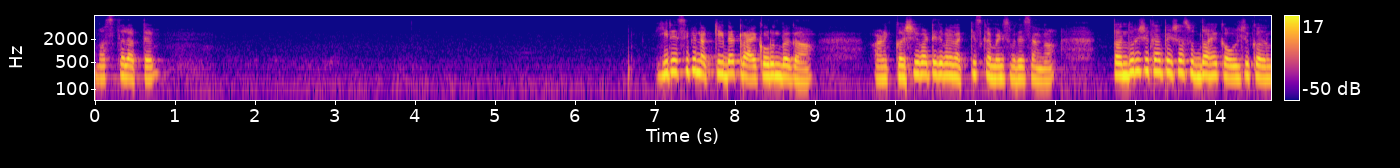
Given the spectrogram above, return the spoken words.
मस्त लागते. ही रेसिपी नक्की एकदा ट्राय करून बघा. आणि कशी वाटते ते मला नक्कीच कमेंट्समध्ये सांगा. तंदुरी चिकनपेक्षा सुद्धा हे कौल चिकन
